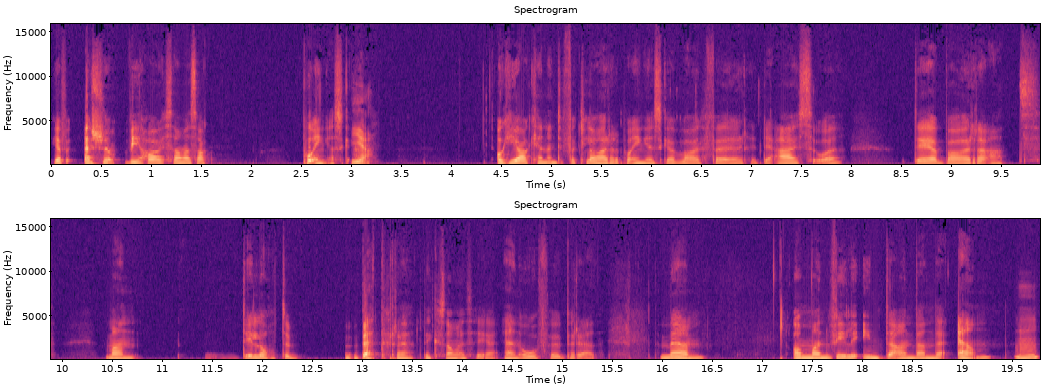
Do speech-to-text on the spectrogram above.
ja för, eftersom vi har samma sak på engelska. Ja. Och jag kan inte förklara på engelska varför det är så. Det är bara att man... Det låter bättre, liksom att säga, än oförberedd. Men om man ville inte använda en Mm.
